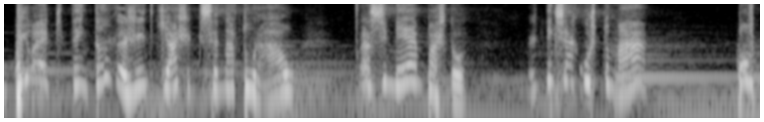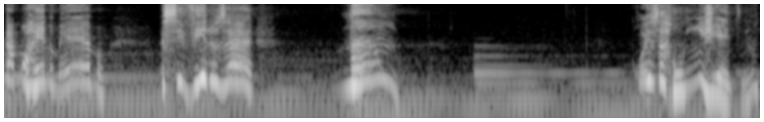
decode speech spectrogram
O pior é que tem tanta gente que acha que isso é natural. É assim mesmo, pastor. A gente tem que se acostumar. O povo está morrendo mesmo. Esse vírus é. Não. Coisa ruim, gente. Não,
